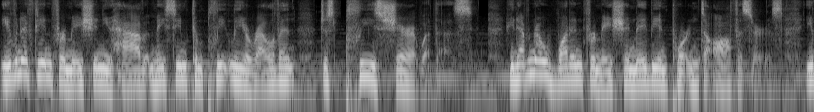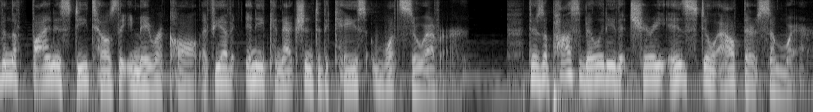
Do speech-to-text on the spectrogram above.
Even if the information you have may seem completely irrelevant, just please share it with us. You never know what information may be important to officers, even the finest details that you may recall if you have any connection to the case whatsoever. There's a possibility that Cherry is still out there somewhere,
